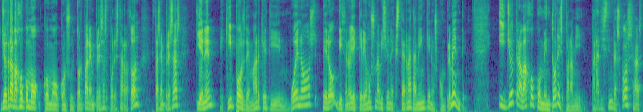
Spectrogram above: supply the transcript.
Yo trabajo como, como, consultor para empresas por esta razón. Estas empresas tienen equipos de marketing buenos, pero dicen, oye, queremos una visión externa también que nos complemente. Y yo trabajo con mentores para mí, para distintas cosas.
